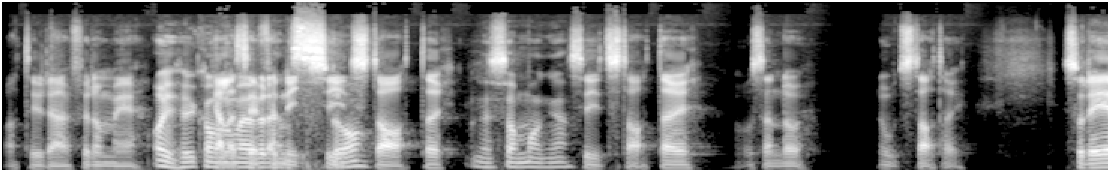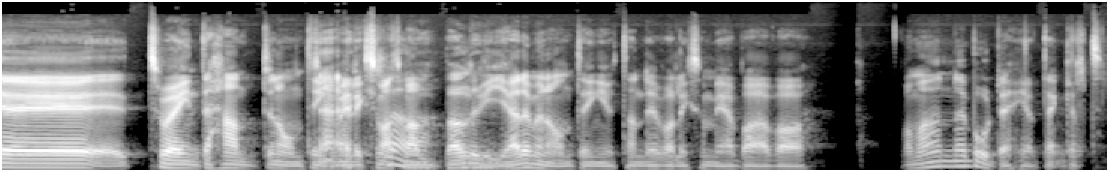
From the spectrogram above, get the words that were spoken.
Och att det är därför de är, Oj, hur kommer de kallar sig för sydstater. Det är så många. Sydstater och sen då nordstater. Så det tror jag inte hade någonting med liksom att man Jäklar. började med någonting utan det var liksom mer bara var, var man bodde helt enkelt.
